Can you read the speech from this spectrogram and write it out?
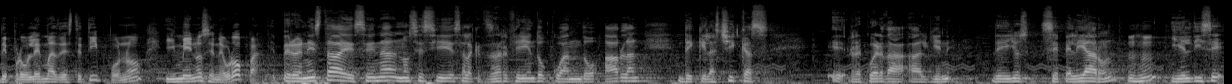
de problemas de este tipo, ¿no? Y menos en Europa. Pero en esta escena, no sé si es a la que te estás refiriendo, cuando hablan de que las chicas, eh, recuerda a alguien de ellos, se pelearon, y él dice,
